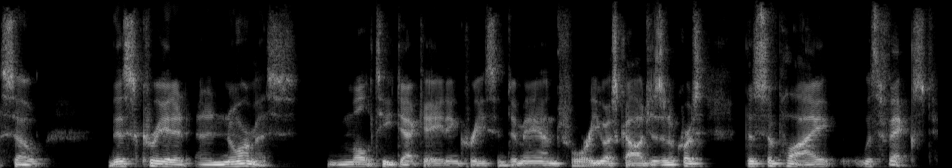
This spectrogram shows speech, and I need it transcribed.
So this created an enormous multi decade increase in demand for U.S. colleges. And of course, the supply was fixed.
